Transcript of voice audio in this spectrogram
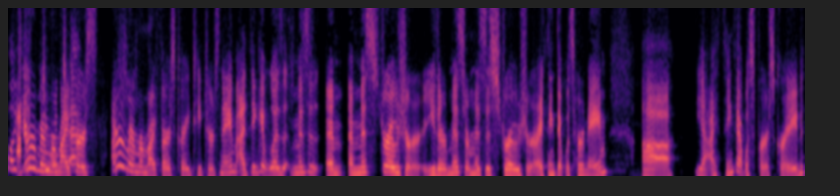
Like I remember my first I remember my first grade teacher's name. I think it was Mrs. Um, uh, Miss Strozier, either Miss or Mrs. Strozier. I think that was her name. Uh, yeah, I think that was first grade.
